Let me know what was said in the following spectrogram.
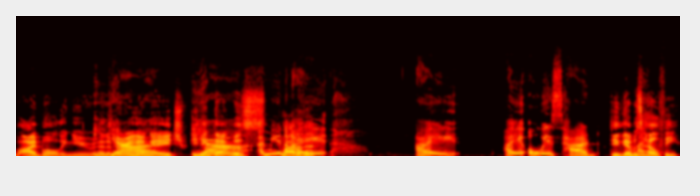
eyeballing you at a very young age. Do you think that was I mean, part I, of it? I, I always had. Do you think that was my- healthy?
